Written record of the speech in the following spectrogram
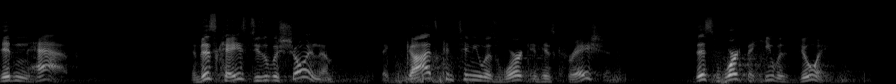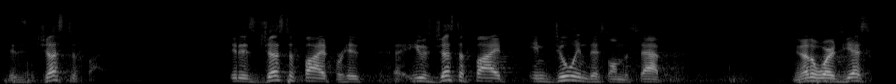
didn't have. In this case, Jesus was showing them that God's continuous work in His creation, this work that He was doing, is justified. It is justified for His, uh, He was justified in doing this on the Sabbath. In other words, yes,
